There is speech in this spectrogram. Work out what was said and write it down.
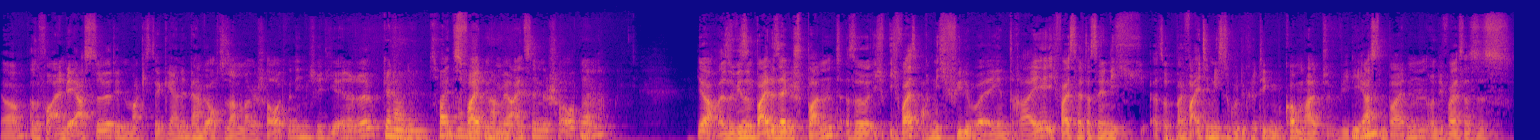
Ja, also vor allem der erste, den mag ich sehr gerne. Den haben wir auch zusammen mal geschaut, wenn ich mich richtig erinnere. Genau, den zweiten. Den zweiten haben wir einzeln geschaut. Ne? Ja, also wir sind beide sehr gespannt. Also ich, ich weiß auch nicht viel über Alien 3. Ich weiß halt, dass er nicht, also bei weitem nicht so gute Kritiken bekommen hat wie die ersten beiden. Und ich weiß, dass es,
